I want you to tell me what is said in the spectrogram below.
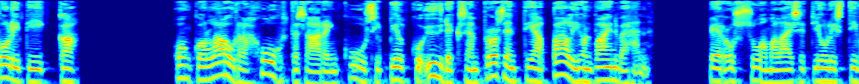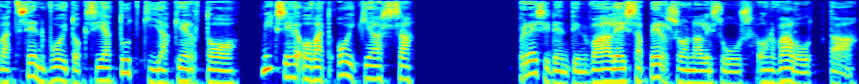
Politiikka. Onko Laura Huhtasaaren 6,9 prosenttia paljon vain vähän? Perussuomalaiset julistivat sen voitoksi ja tutkija kertoo, miksi he ovat oikeassa. Presidentin vaaleissa persoonallisuus on valuuttaa.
